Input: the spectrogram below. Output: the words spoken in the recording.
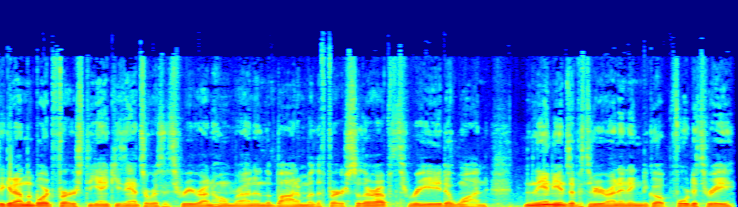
they get on the board first. The Yankees answer with a three-run home run in the bottom of the first, so they're up three to one. Then the Indians have a three-run inning to go up four to three.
